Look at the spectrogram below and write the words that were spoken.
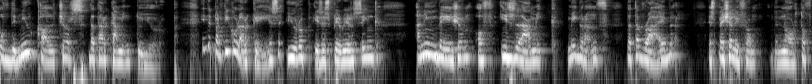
of the new cultures that are coming to Europe. In the particular case, Europe is experiencing an invasion of Islamic migrants that arrive especially from the north of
